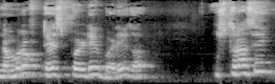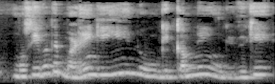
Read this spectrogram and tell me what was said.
number of test per day बढ़ेगा उस तरह से मुसीबतें बढ़ेंगी ही इन लोगों की कम नहीं होंगी। क्योंकि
